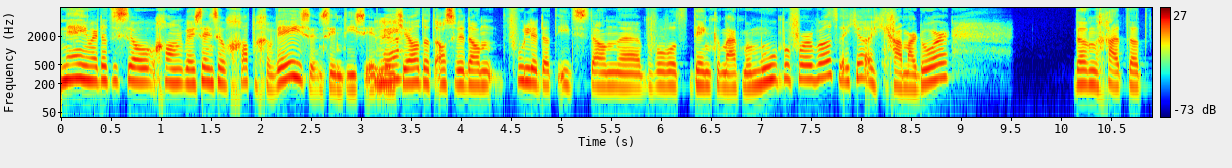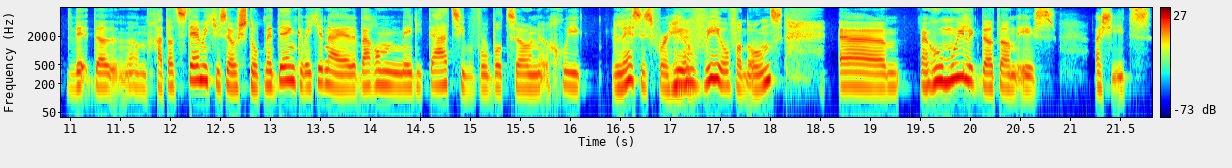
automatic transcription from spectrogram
Nee, maar dat is zo gewoon, wij zijn zo grappige wezens in die zin. Weet je wel, dat als we dan voelen dat iets dan uh, bijvoorbeeld denken maakt me moe, bijvoorbeeld. Weet je, ik ga maar door. Dan gaat, dat, dan gaat dat stemmetje zo stop met denken. Weet je, nou ja, waarom meditatie bijvoorbeeld zo'n goede les is voor heel veel van ons. Ehm, maar hoe moeilijk dat dan is als je iets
